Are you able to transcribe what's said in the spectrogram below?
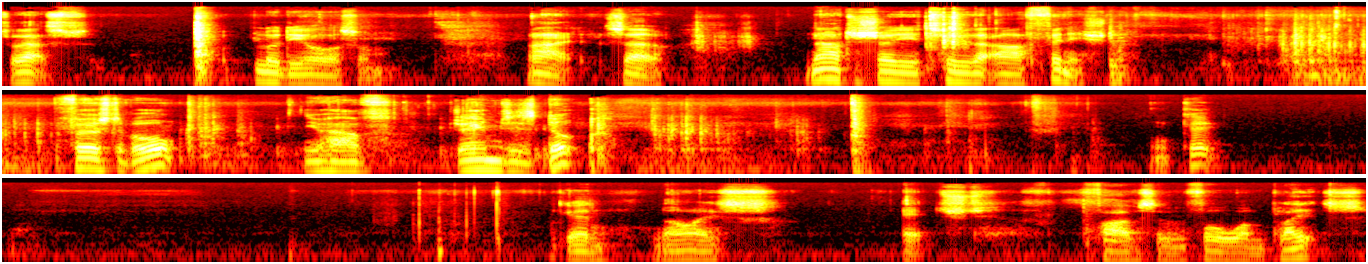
So that's bloody awesome. Right, so now to show you two that are finished. First of all, you have James's duck. Okay. Again, nice etched 5741 plates.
